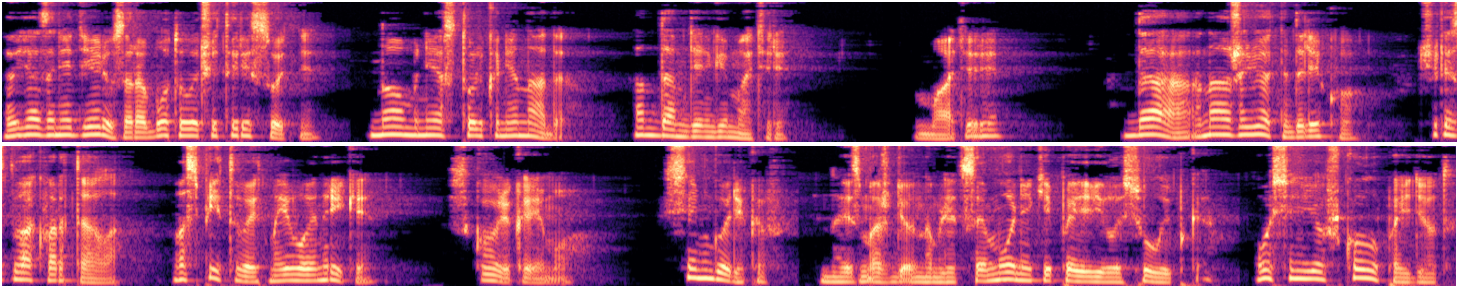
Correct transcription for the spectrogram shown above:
А я за неделю заработала четыре сотни. Но мне столько не надо. Отдам деньги матери. Матери? Да, она живет недалеко. Через два квартала. Воспитывает моего Энрике. Сколько ему? Семь годиков. На изможденном лице Моники появилась улыбка. Осенью в школу пойдет.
